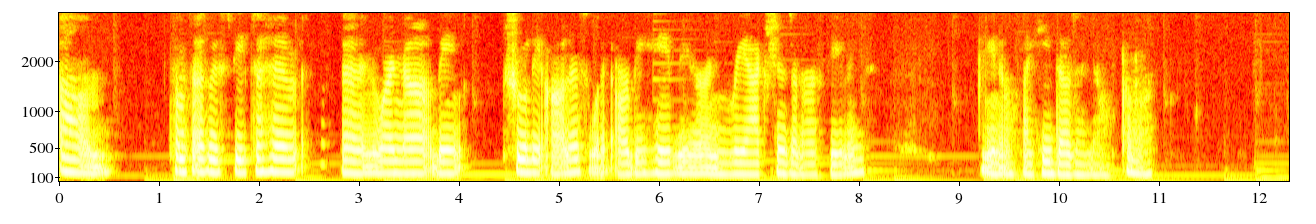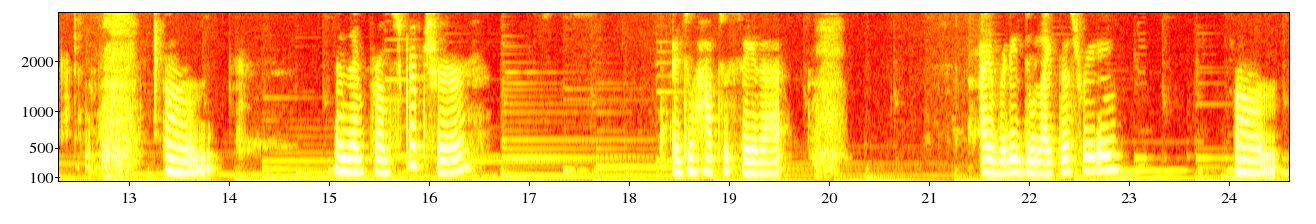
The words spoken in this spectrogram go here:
um, sometimes we speak to Him and we're not being truly honest with our behavior and reactions and our feelings, you know, like he doesn't know. Come on. Um, and then from scripture, I do have to say that I really do like this reading. Um,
